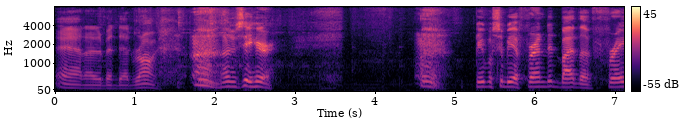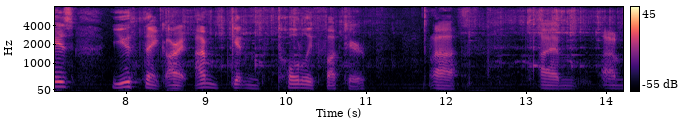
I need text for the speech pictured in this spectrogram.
and I'd have been dead wrong. Let me see here. People should be offended by the phrase "you think." All right, I'm getting totally fucked here. Uh, I'm, I'm,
